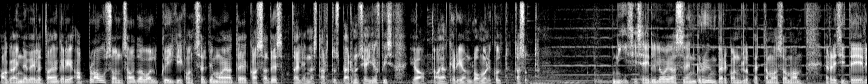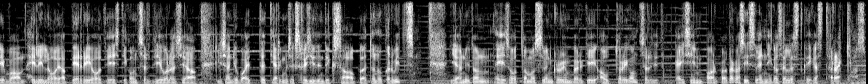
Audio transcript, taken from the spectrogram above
aga enne veel, et ajakiri Applaus on saadaval kõigi kontserdimajade kassades Tallinnas, Tartus, Pärnus ja Jõhvis ja ajakiri on loomulikult tasuta niisiis, helilooja Sven Grünberg on lõpetamas oma resideeriva helilooja perioodi Eesti Kontserdi juures ja lisan juba ette, et järgmiseks residendiks saab Tõnu Kõrvits. ja nüüd on ees ootamas Sven Grünbergi autorikontserdid, käisin paar päeva tagasi Sveniga sellest kõigest rääkimas.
